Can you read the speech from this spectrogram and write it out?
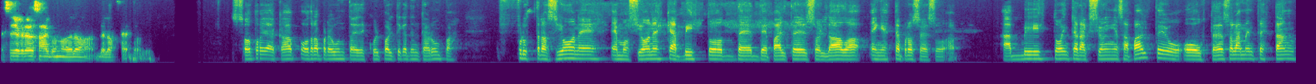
Eso yo creo que son algunos de los, de los retos. Soto, y acá otra pregunta, y disculpa el que te interrumpa. Frustraciones, emociones que has visto de, parte del soldado en este proceso. ¿Has visto interacción en esa parte o, o ustedes solamente están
